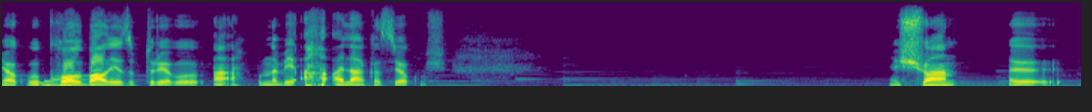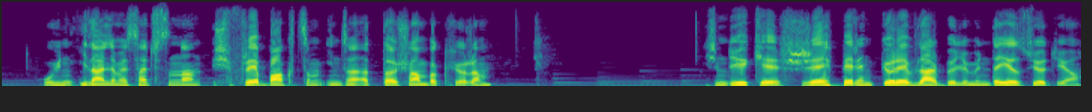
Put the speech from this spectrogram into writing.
Yok bu kol bal yazıp duruyor bu. Aa, bununla bir alakası yokmuş. Ya şu an e, oyun ilerlemesi açısından şifreye baktım. İnternet, şu an bakıyorum. Şimdi diyor ki rehberin görevler bölümünde yazıyor diyor.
